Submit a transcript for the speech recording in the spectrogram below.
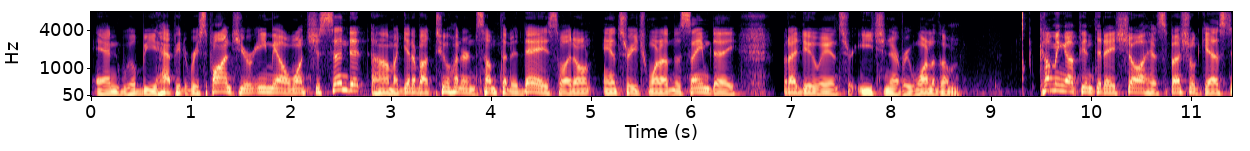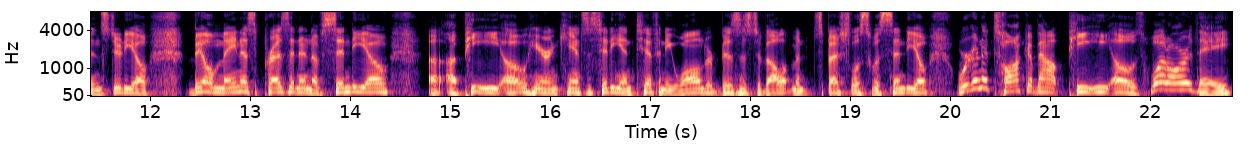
and we'll be happy to respond to your email once you send it. Um, I get about 200 and something a day, so I don't answer each one of them the same day, but I do answer each and every one of them. Coming up in today's show, I have special guest in studio, Bill Manus, president of Syndeo, uh, a PEO here in Kansas City, and Tiffany Wallner, business development specialist with Syndeo. We're going to talk about PEOs. What are they?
